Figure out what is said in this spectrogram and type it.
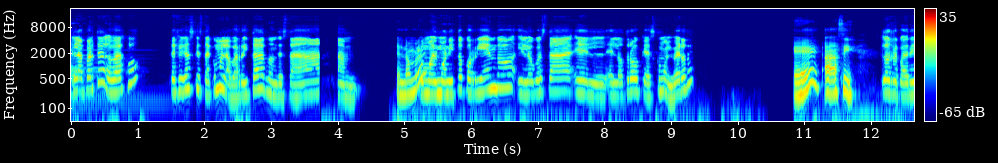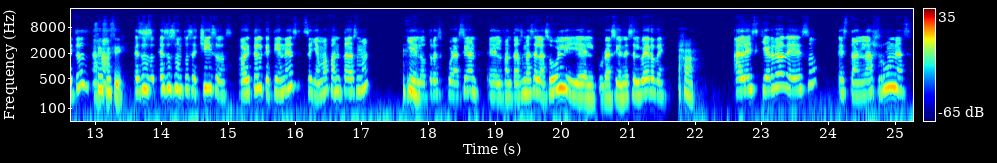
En la parte de abajo, te fijas que está como la barrita donde está ¿El nombre? como el monito corriendo y luego está el, el otro que es como el verde. ¿Eh? Ah, sí. Los recuadritos. Ajá. sí, sí. Esos, esos son tus hechizos. Ahorita el que tienes se llama fantasma y el otro es curación. El fantasma es el azul y el curación es el verde. Ajá. A la izquierda de eso están las runas,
